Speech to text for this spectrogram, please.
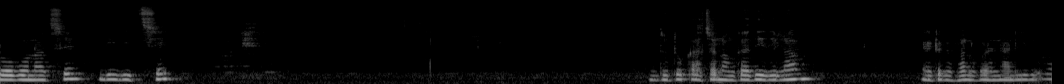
লবণ আছে, দিয়ে দিচ্ছি। দুটো কাঁচা লঙ্কা দিয়ে দিলাম। এটাকে ভালো করে নাড়িয়ে দেবো।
